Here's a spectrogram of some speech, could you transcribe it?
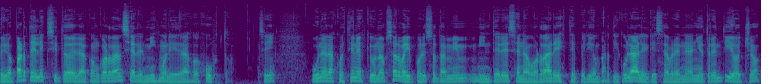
pero parte del éxito de la concordancia era el mismo liderazgo de Justo. ¿sí? Una de las cuestiones que uno observa, y por eso también me interesa en abordar este periodo en particular, el que se abre en el año 38,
